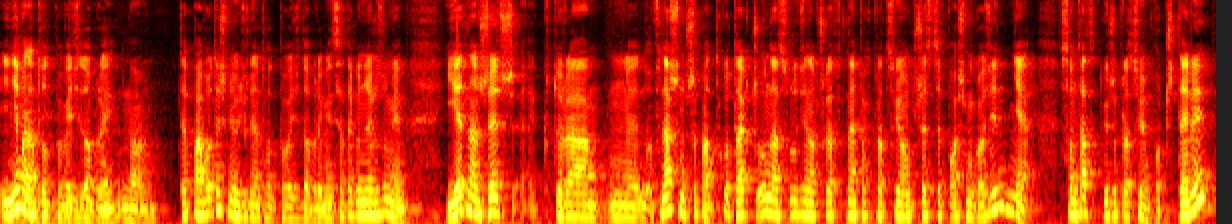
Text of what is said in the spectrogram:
I nie ma na to odpowiedzi dobrej. No. Te Paweł też nie udzielił na to odpowiedzi dobrej, więc ja tego nie rozumiem. Jedna rzecz, która mm, no, w naszym przypadku, tak, czy u nas ludzie na przykład w knajpach pracują wszyscy po 8 godzin? Nie. Są tacy, którzy pracują po 4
